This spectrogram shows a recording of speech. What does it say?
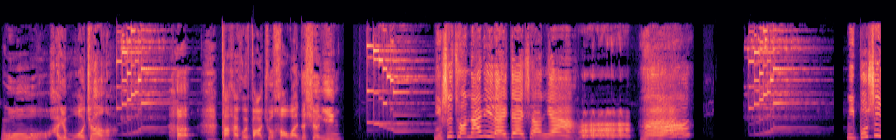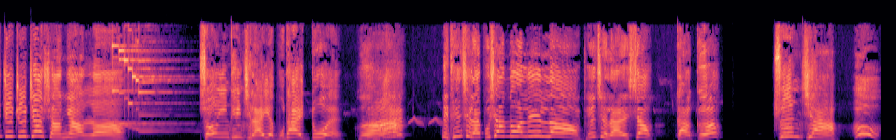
哦，还有魔杖啊！哈，它还会发出好玩的声音。你是从哪里来的，小鸟？啊？你不是啾啾叫小鸟了，声音听起来也不太对啊！你听起来不像诺丽了，你听起来像塔格。真假？哦，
